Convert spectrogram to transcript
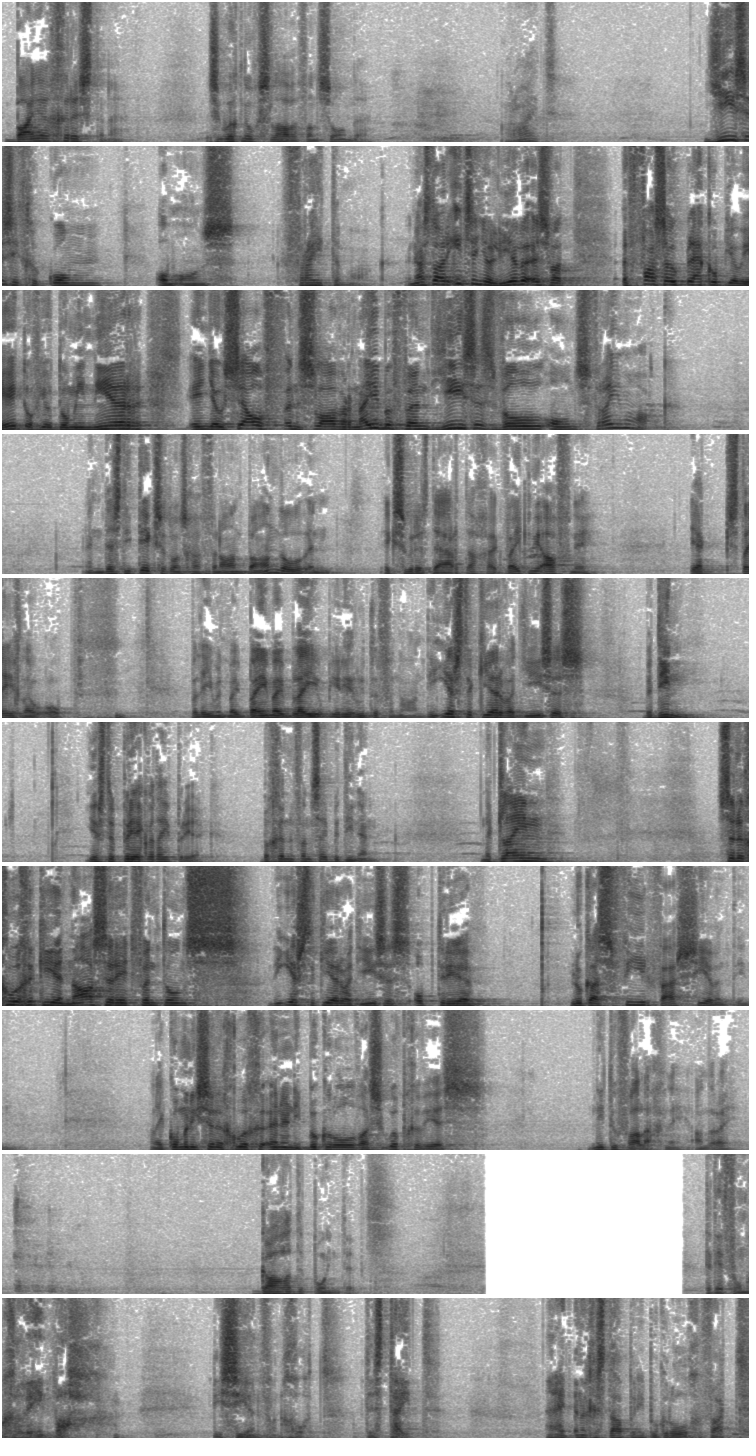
Baie Christene is ook nog slawe van sonde. Alraight. Jesus het gekom om ons vry te maak. En as daar iets in jou lewe is wat 'n vashou plek op jou het of jou domineer en jouself in slawerny bevind, Jesus wil ons vrymaak. En dis die teks wat ons gaan vanaand behandel in Eksodus 30. Ek wyk nie af nie. Ek styg nou op. Wil jy met my by my bly op hierdie roete vanaand? Die eerste keer wat Jesus bedien. Eerste preek wat hy preek. Begin van sy bediening. In 'n klein sinagogetjie in Nasaret vind ons die eerste keer wat Jesus optree. Lukas 4 vers 17. En hy kom in die sinagoge in en die boekrol was oop gewees. Nie toevallig nie, Andrei. God appointed. Dit het vir hom gewen wag. Die seun van God. Dis tyd. En hy het ingestap in die boekrol gevat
